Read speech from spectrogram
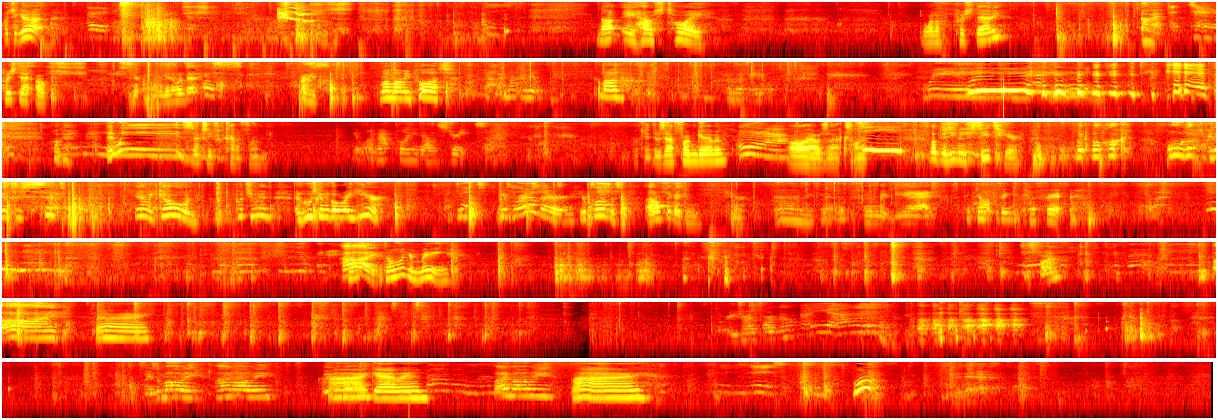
What you got? Jesus. Not a house toy. You want to push daddy? Okay. Push that. Oh. Here, want to get in with daddy? Okay. Come on, mommy, pull us. Come on. I'm gonna be able to. okay. And wee! This is actually kind of fun. Yeah, well, I'm not pulling you down the street, so. Okay, was that fun, Gavin? Yeah. Oh, that was excellent. Look, there's even seats here. Look, look, look. Oh, look, you can actually sit. There we go, and put you in. And who's gonna go right here? Your brother! Your brother. I don't think I can. Here. Oh my god. Oh my god. I don't think you can fit. Hi. Don't look at me. Is this fun? Bye. Bye. Are you trying to fart now? Wave to mommy. Hi, mommy. Hi. Gavin. Bye, mommy. Bye.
